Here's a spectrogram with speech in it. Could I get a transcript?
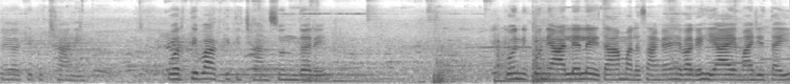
हे बघा किती छान आहे. वरती बाग किती छान सुंदर आहे. कोणी कोणी आलेलं आहे तर आम्हाला सांगा. हे बघा ही आहे माझी ताई.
